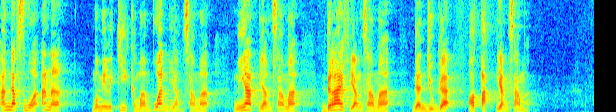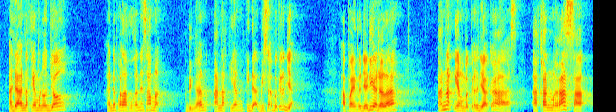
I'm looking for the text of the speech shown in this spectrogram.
Anggap semua anak memiliki kemampuan yang sama niat yang sama, drive yang sama, dan juga otak yang sama. Ada anak yang menonjol, Anda perlakukannya sama dengan anak yang tidak bisa bekerja. Apa yang terjadi adalah anak yang bekerja keras akan merasa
